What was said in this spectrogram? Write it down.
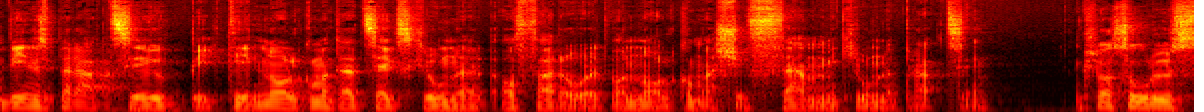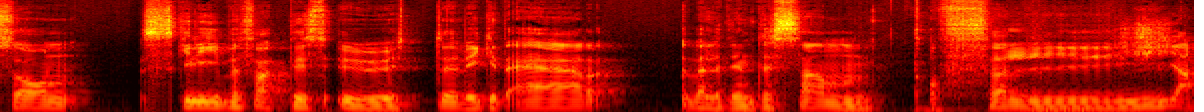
Vinst per aktie uppgick till 0,36 kronor och förra året var 0,25 kronor per aktie. Clas Olsson skriver faktiskt ut, vilket är väldigt intressant att följa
